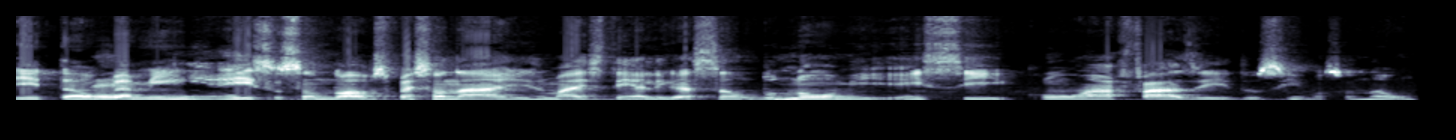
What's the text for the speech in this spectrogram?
Então, é. para mim é isso, são novos personagens, mas tem a ligação do nome em si com a fase do Simonson, não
